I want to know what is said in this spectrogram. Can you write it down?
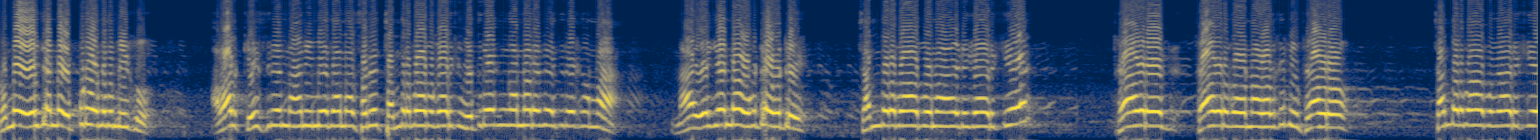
రెండో ఏజెండా ఎప్పుడూ ఉండదు మీకు? వాళ్ళు కేసీఆర్ నాని మీద అన్నా సరే చంద్రబాబు గారికి వ్యతిరేకంగా ఉన్నారని వ్యతిరేకంగా ఉన్నా? నా ఏజెండా ఒకటే ఒకటి. చంద్రబాబు నాయుడు గారికి ఫేవరెట్ ఫేవర్గా ఉన్న వాళ్ళకి నీ ఫేవరు చంద్రబాబు గారికి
